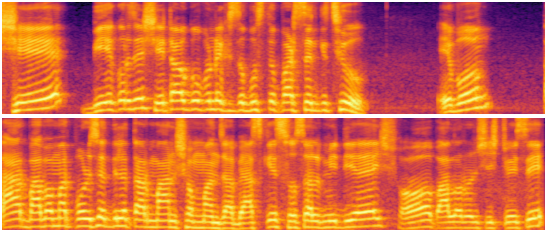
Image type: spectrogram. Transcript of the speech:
সে বিয়ে করেছে, সেটাও গোপন রেখেছে বুঝতে পারছেন কিছু? এবং তার বাবা মার পরিচয় দিলে তার মান সম্মান যাবে। আজকে সোশ্যাল মিডিয়ায় সব আলোড়ন সৃষ্টি হয়েছে।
